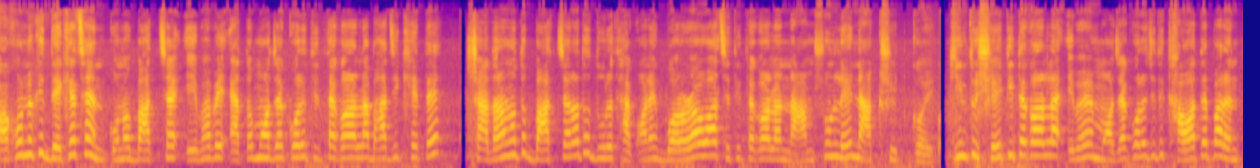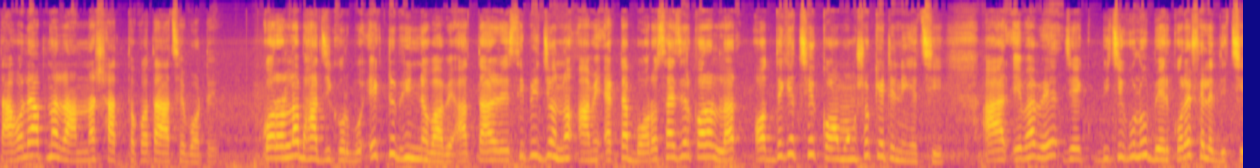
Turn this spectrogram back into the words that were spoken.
কখনো কি দেখেছেন কোনো বাচ্চা এভাবে এত মজা করে তিতা করলা ভাজি খেতে? সাধারণত বাচ্চারা তো দূরে থাক, অনেক বড়রাও আছে তিতা করলার নাম শুনলেই নাক সিটকয়। কিন্তু সেই তিতা করলা এভাবে মজা করে যদি খাওয়াতে পারেন, তাহলে আপনার রান্নার সার্থকতা আছে বটে। করলা ভাজি করব একটু ভিন্নভাবে। আর তার রেসিপির জন্য আমি একটা বড় সাইজের করলার অর্ধেকের চেয়ে কম অংশ কেটে নিয়েছি। আর এভাবে যে বিচিগুলো বের করে ফেলে দিচ্ছি।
